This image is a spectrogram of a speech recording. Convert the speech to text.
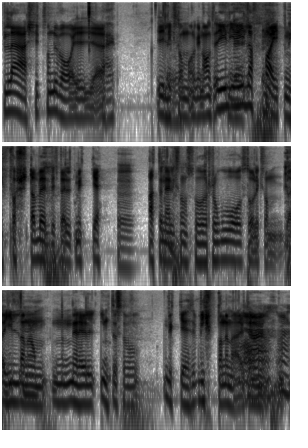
flashigt som det var i, eh, Nej. i liksom originalet. Jag, jag gillar fighten i första väldigt, väldigt mycket. Mm. Att den är liksom så rå och så liksom. Jag gillar när, de, när det är inte så mycket viftande med det. Mm, mm.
